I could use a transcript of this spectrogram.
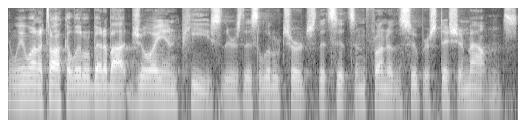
And we want to talk a little bit about joy and peace. There's this little church that sits in front of the Superstition Mountains.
